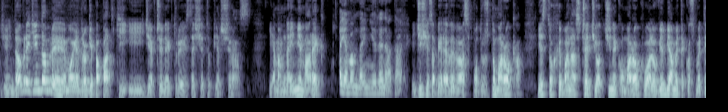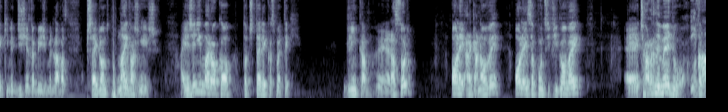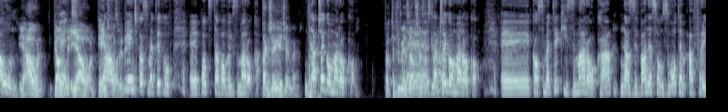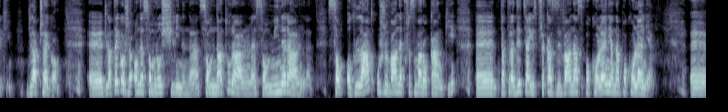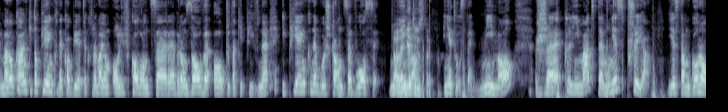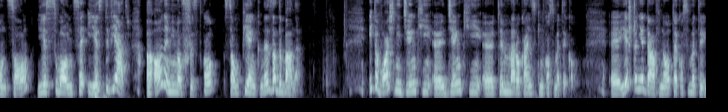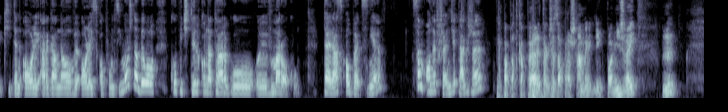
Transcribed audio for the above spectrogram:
Dzień dobry, dzień dobry, moje drogie papatki i dziewczyny, które jesteście tu pierwszy raz. Ja mam na imię Marek A ja mam na imię Renata. i dzisiaj zabieramy Was w podróż do Maroka. Jest to chyba nasz trzeci odcinek o Maroku, ale uwielbiamy te kosmetyki, więc dzisiaj zrobiliśmy dla Was przegląd najważniejszych. A jeżeli Maroko, to cztery kosmetyki. Glinka e, Rasul, olej arganowy, olej z opuncji figowej, e, czarne mydło. I Bo za- aun. I aun. Piąty, i aun. Pięć Jaun. kosmetyków. Pięć kosmetyków y, podstawowych z Maroka. Także jedziemy. Dlaczego Maroko? To też mnie zawsze E, zastanawia. Dlaczego Maroko? E, kosmetyki z Maroka nazywane są złotem Afryki. Dlaczego? E, dlatego, że one są roślinne, są naturalne, są mineralne. Są od lat używane przez Marokanki. E, ta tradycja jest przekazywana z pokolenia na pokolenie. E, Marokanki to piękne kobiety, które mają oliwkową cerę, brązowe oczy, takie piwne i piękne, błyszczące włosy. Ale nie tłuste. I nie tłuste. Mimo, że klimat temu nie sprzyja. Jest tam gorąco, jest słońce i jest wiatr, a one mimo wszystko są piękne, zadbane. I to właśnie dzięki, e, dzięki e, tym marokańskim kosmetykom. E, Jeszcze niedawno te kosmetyki, ten olej arganowy, olej z opuncji, można było kupić tylko na targu y, w Maroku. Teraz obecnie są one wszędzie, także Na papatka.pl, także zapraszamy. Link poniżej. Hmm?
